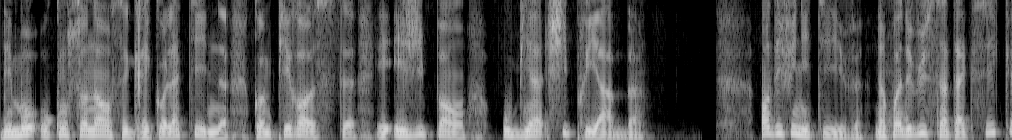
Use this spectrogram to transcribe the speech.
des mots aux consonances gréco-latines comme pyroste et égipan ou bien chypriabe. En définitive, d'un point de vue syntaxique,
